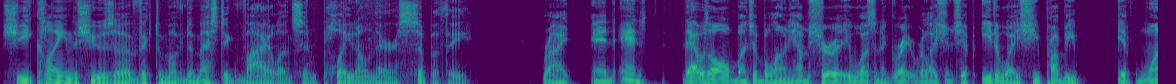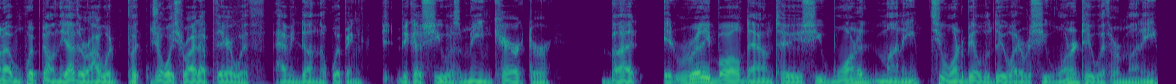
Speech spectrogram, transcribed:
she claimed that she was a victim of domestic violence and played on their sympathy. Right. And and that was all a bunch of baloney. I'm sure it wasn't a great relationship either way. She probably if one of them whipped on the other, I would put Joyce right up there with having done the whipping because she was a mean character. But it really boiled down to she wanted money. She wanted to be able to do whatever she wanted to with her money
